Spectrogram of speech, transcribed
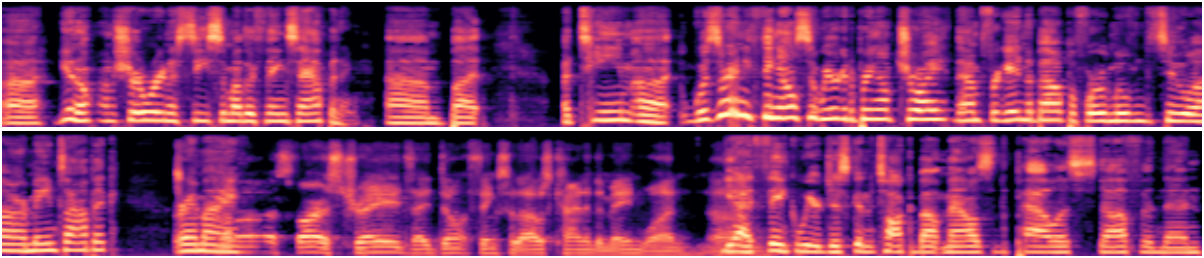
uh, you know, I'm sure we're going to see some other things happening. Um, but a team. Uh, was there anything else that we were going to bring up, Troy, that I'm forgetting about before we move into our main topic? Or am I? Uh, as far as trades, I don't think so. That was kind of the main one. Um, yeah, I um, think we are just going to talk about Malice of the Palace stuff, and then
